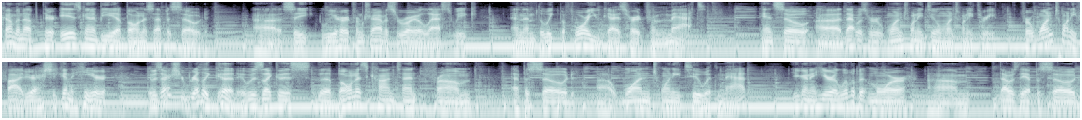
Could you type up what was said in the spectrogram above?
coming up, there is going to be a bonus episode. Uh, so we heard from Travis Arroyo last week, and then the week before, you guys heard from Matt. And so uh, that was for 122 and 123. For 125, you're actually going to hear it was actually really good. It was like this the bonus content from episode uh, 122 with Matt. You're going to hear a little bit more. Um, that was the episode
